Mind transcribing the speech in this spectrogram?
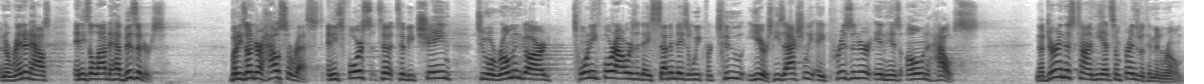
In a rented house, and he's allowed to have visitors. But he's under house arrest, and he's forced to, to be chained to a Roman guard 24 hours a day, seven days a week for two years. He's actually a prisoner in his own house. Now, during this time, he had some friends with him in Rome.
